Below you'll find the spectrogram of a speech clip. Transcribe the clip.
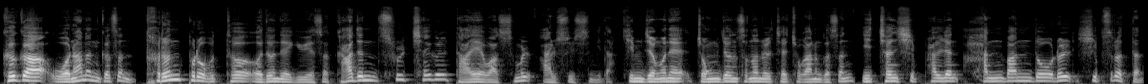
그가 원하는 것은 트럼프로부터 얻어내기 위해서 가진 술책을 다해왔음을 알 수 있습니다. 김정은의 종전선언을 재촉하는 것은 2018년 한반도를 휩쓸었던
